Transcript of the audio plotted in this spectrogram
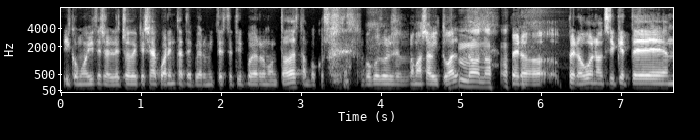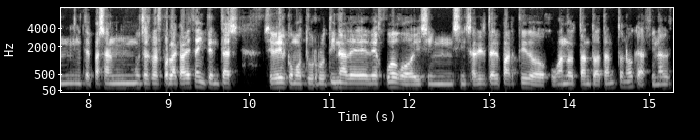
Y como dices, el hecho de que sea 40 te permite este tipo de remontadas, tampoco, tampoco suele ser lo más habitual. No, no. Pero, pero bueno, sí que te, te pasan muchas cosas por la cabeza. Intentas seguir como tu rutina de, de juego y sin, sin salirte del partido jugando tanto a tanto, ¿no? Que al final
